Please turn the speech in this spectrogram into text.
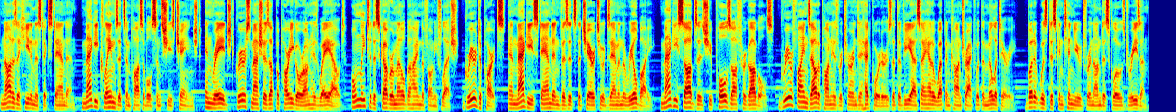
not as a hedonistic stand-in. Maggie claims it's impossible since she's changed. Enraged, Greer smashes up a partygoer on his way out, only to discover metal behind the phony flesh. Greer departs, and Maggie stand-in visits the chair to examine the real body. Maggie sobs as she pulls off her goggles. Greer finds out upon his return to headquarters that the VSI had a weapon contract with the military, but it was discontinued for an undisclosed reason.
